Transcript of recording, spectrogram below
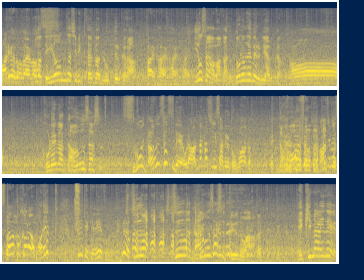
おありがとうございます。だっていろんなシビックタイプ R 乗ってるから。はいはいはいはい。良さが分かる。どのレベルにあるか。あこれがダウンサス。あすごいダウンサスで俺あんな走りされると思わなかった。だろ？初めスタートからあれ？ってついてけねえぞ。普通普通はダウンサスっていうのは 駅前で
